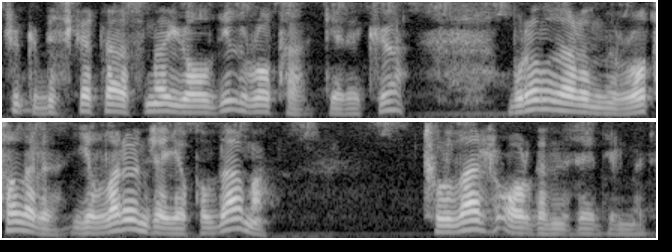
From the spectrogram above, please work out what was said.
Çünkü bisiklet aslında yol değil rota gerekiyor. Buraların rotaları yıllar önce yapıldı ama turlar organize edilmedi.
